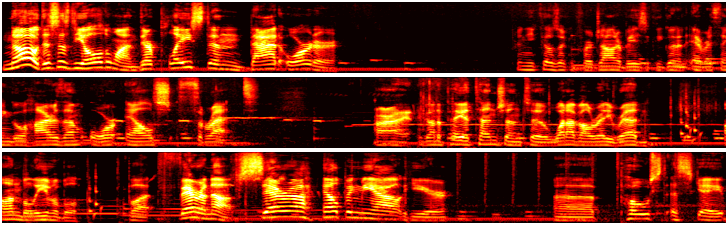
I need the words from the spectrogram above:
No, this is the old one. They're placed in bad order. Niko's looking for a job. They're basically good at everything. Go hire them or else threat. Alright, I gotta pay attention to what I've already read. Unbelievable. But fair enough. Sarah helping me out here. Uh, post-escape.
